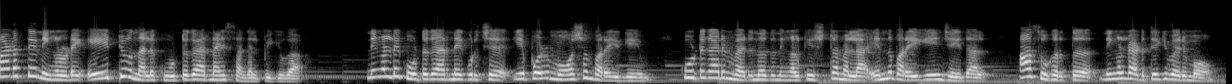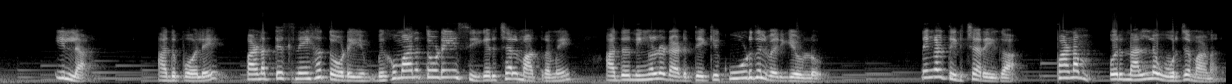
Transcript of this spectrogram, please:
പണത്തെ നിങ്ങളുടെ ഏറ്റവും നല്ല കൂട്ടുകാരനായി സങ്കല്പിക്കുക നിങ്ങളുടെ കൂട്ടുകാരനെ കുറിച്ച് എപ്പോഴും മോശം പറയുകയും കൂട്ടുകാരൻ വരുന്നത് നിങ്ങൾക്ക് ഇഷ്ടമല്ല എന്ന് പറയുകയും ചെയ്താൽ ആ സുഹൃത്ത് നിങ്ങളുടെ അടുത്തേക്ക് വരുമോ? ഇല്ല. അതുപോലെ പണത്തെ സ്നേഹത്തോടെയും ബഹുമാനത്തോടെയും സ്വീകരിച്ചാൽ മാത്രമേ അത് നിങ്ങളുടെ അടുത്തേക്ക് കൂടുതൽ വരികയുള്ളൂ. നിങ്ങൾ തിരിച്ചറിയുക പണം ഒരു നല്ല ഊർജമാണ്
